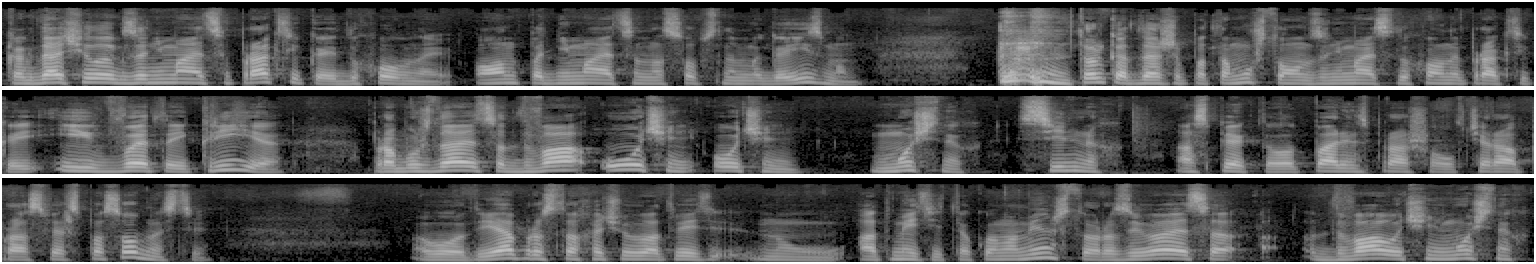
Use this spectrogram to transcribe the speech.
Когда человек занимается практикой духовной, он поднимается над собственным эгоизмом, только даже потому, что он занимается духовной практикой. И в этой крие пробуждаются два очень-очень мощных, сильных аспекта. Вот парень спрашивал вчера про сверхспособности. Вот. Я просто хочу ответить, ну, отметить такой момент, что развивается два очень мощных,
